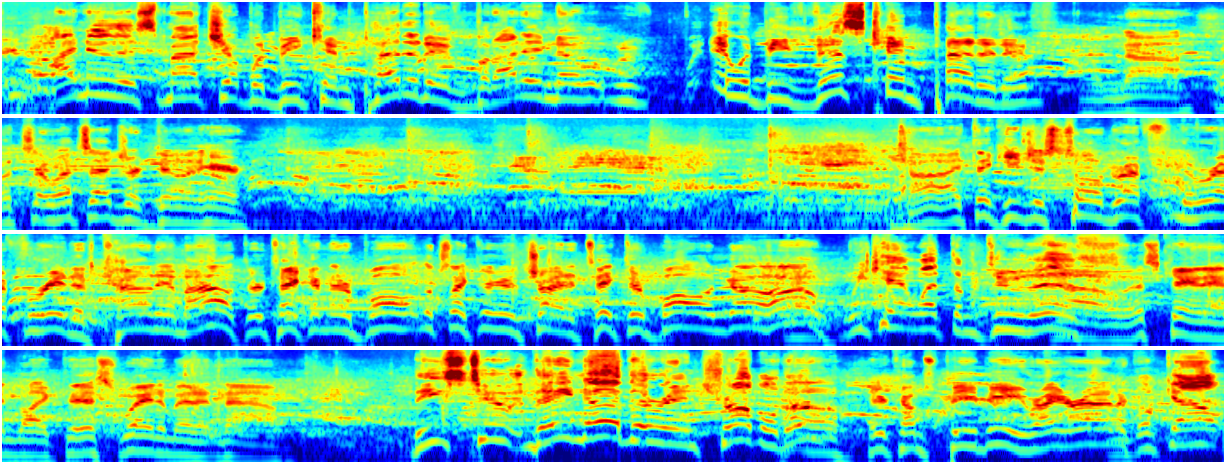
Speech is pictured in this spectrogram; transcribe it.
I knew this matchup would be competitive, but I didn't know it would, it would be this competitive. Nah, what's what's Edric doing here? Uh, I think he just told ref, the referee to count him out. They're taking their ball. It looks like they're going to try to take their ball and go home. We can't let them do this. No, this can't end like this. Wait a minute now. These two, they know they're in trouble. They're, Oh, here comes PB right around. the- Look out.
